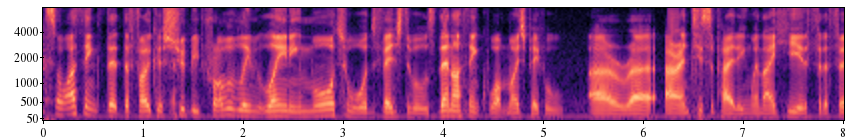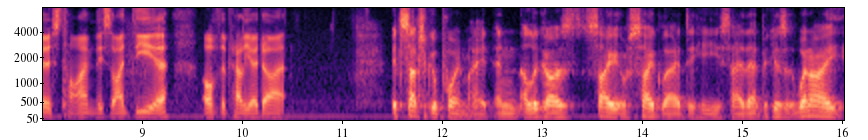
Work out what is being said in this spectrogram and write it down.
so I think that the focus should be probably leaning more towards vegetables than I think what most people are uh, are anticipating when they hear for the first time this idea of the paleo diet. It's such a good point, mate. And uh, look, I was so I was so glad to hear you say that because when I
